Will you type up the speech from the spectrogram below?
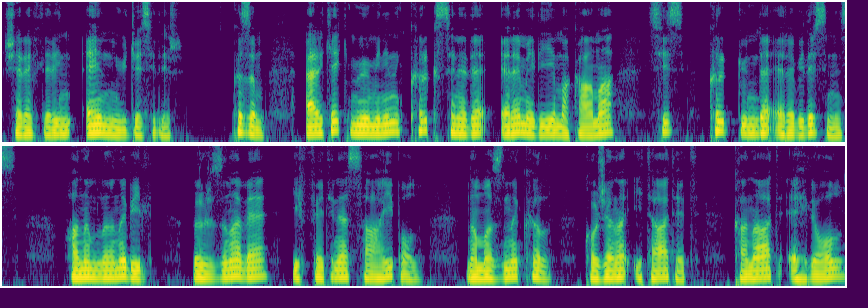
şereflerin en yücesidir. Kızım, erkek müminin 40 senede eremediği makama siz 40 günde erebilirsiniz. Hanımlığını bil, ırzına ve iffetine sahip ol, namazını kıl, kocana itaat et, kanaat ehli ol,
